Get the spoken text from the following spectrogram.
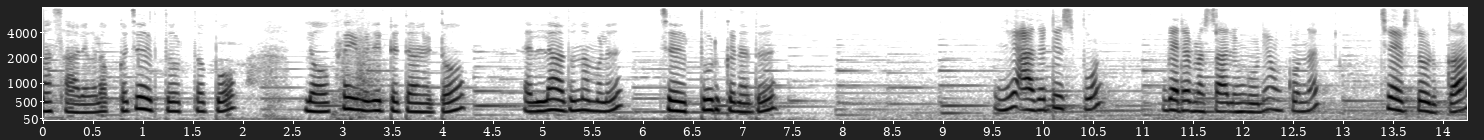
മസാലകളൊക്കെ ചേർത്ത് കൊടുത്തപ്പോൾ ലോ ഫ്ലെയിമിൽ ഇട്ടിട്ടാണ് കേട്ടോ എല്ലാതും നമ്മൾ ചേർത്ത് കൊടുക്കുന്നത് ഇനി അര ടീസ്പൂൺ ഗരം മസാലയും കൂടി നമുക്കൊന്ന് ചേർത്ത് കൊടുക്കാം.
